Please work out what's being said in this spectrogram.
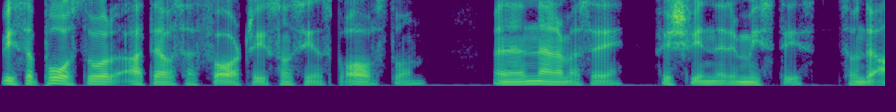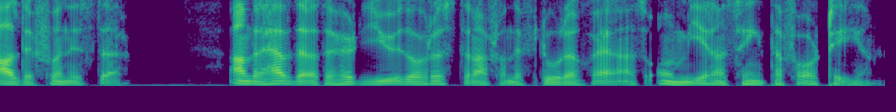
Vissa påstår att de har sett fartyg som syns på avstånd, men när de närmar sig försvinner det mystiskt, som det aldrig funnits där. Andra hävdar att de hört ljud av rösterna från de förlorade själarna som omger de sänkta fartygen.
